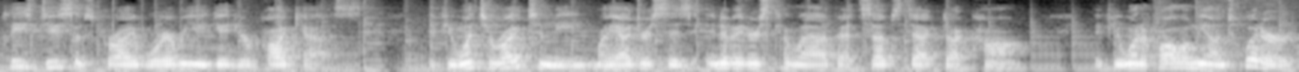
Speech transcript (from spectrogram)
please do subscribe wherever you get your podcasts. If you want to write to me, my address is innovatorscanlaugh at substack.com. If you want to follow me on Twitter,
